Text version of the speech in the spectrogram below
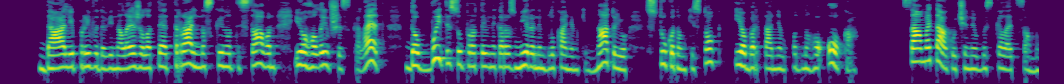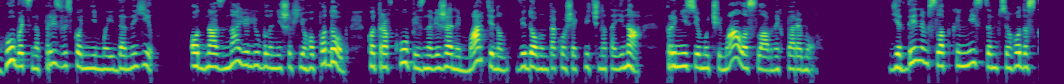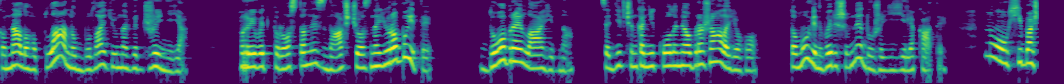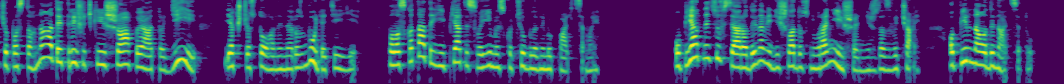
Далі привидові належало театрально скинути саван і, оголивши скелет, добити супротивника розміреним блуканням кімнатою, стукотом кісток і обертанням одного ока. Саме так учинив би скелет сам губець на прізвисько Німий Даниїл. Одна з найулюбленіших його подоб, котра вкупі з навіженим Мартіном, відомим також як вічна таїна, приніс йому чимало славних перемог. Єдиним слабким місцем цього досконалого плану була юна Вірджинія. Привид просто не знав, що з нею робити. Добра й лагідна. Ця дівчинка ніколи не ображала його, тому він вирішив не дуже її лякати. Ну, хіба що постогнати трішечки із шафи, а тоді, якщо стогани не розбудять її, полоскотати їй п'яти своїми скоцюбленими пальцями. У п'ятницю вся родина відійшла до сну раніше, ніж зазвичай, о пів на одинадцяту.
